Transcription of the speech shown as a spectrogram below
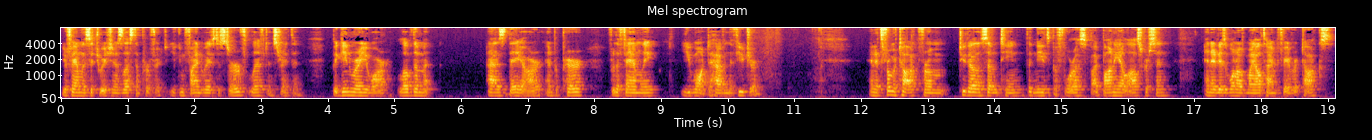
your family situation is less than perfect. You can find ways to serve, lift, and strengthen. Begin where you are, love them as they are, and prepare for the family you want to have in the future. And it's from a talk from 2017, The Needs Before Us by Bonnie L. Oscarson, and it is one of my all time favorite talks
